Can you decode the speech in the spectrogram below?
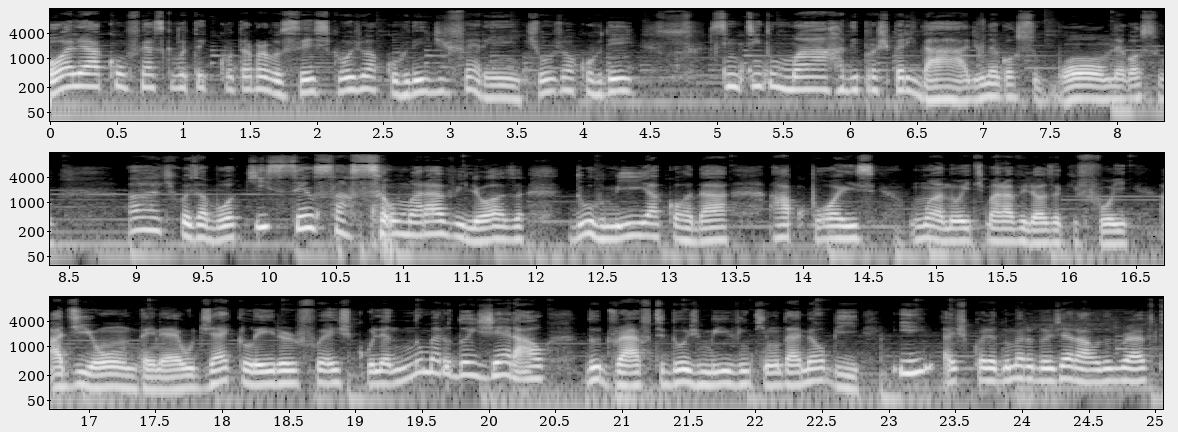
Olha, confesso que vou ter que contar para vocês que hoje eu acordei diferente. Hoje eu acordei sentindo um mar de prosperidade, um negócio bom, um negócio Ai, que coisa boa, que sensação maravilhosa dormir e acordar após uma noite maravilhosa que foi a de ontem, né? O Jack Later foi a escolha número 2 geral do draft 2021 da MLB e a escolha número 2 geral do draft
